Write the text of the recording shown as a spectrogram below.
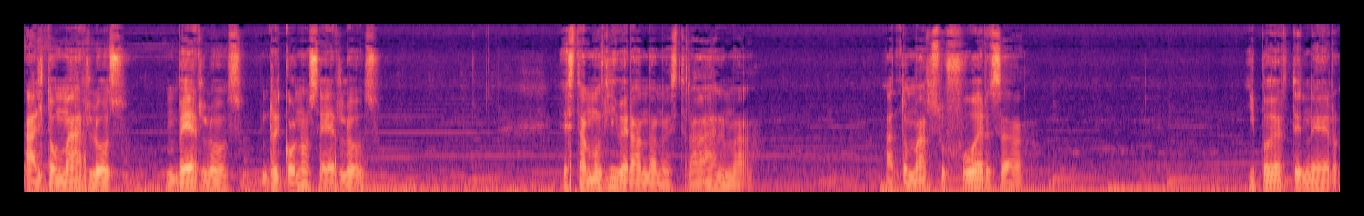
Al tomarlos, verlos, reconocerlos, Estamos liberando a nuestra alma a tomar su fuerza y poder tener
